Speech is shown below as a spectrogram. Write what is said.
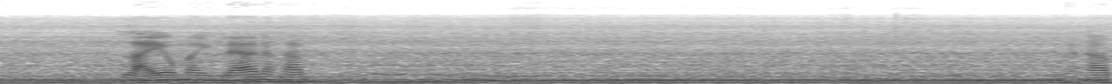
ำไหลออกมาอีกแล้วนะครับนะครับ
